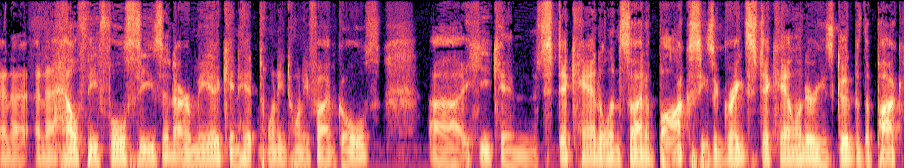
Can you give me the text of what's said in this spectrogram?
in a, in a healthy full season, Armia can hit 20, 25 goals. Uh, he can stick handle inside a box. He's a great stick handler. He's good with the puck.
